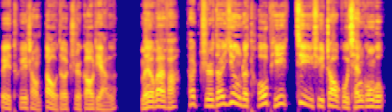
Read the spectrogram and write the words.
被推上道德制高点了。没有办法，他只得硬着头皮继续照顾钱公公。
